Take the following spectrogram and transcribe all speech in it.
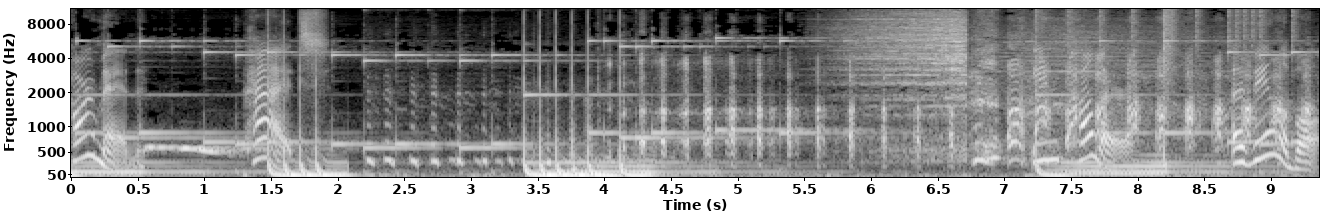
Carmen. Pet. In color. Available.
